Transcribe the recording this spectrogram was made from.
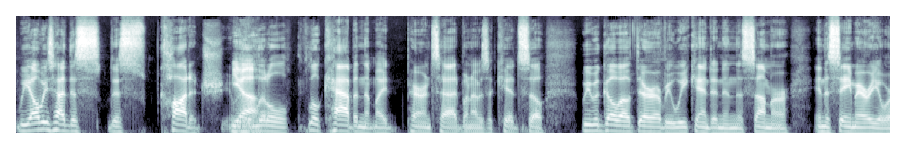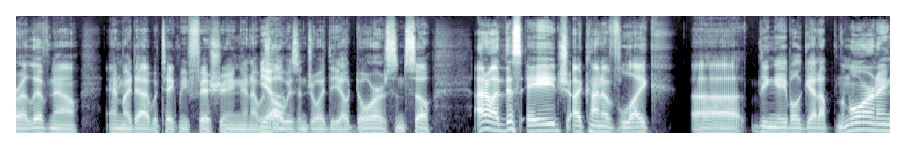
we always had this this cottage, Yeah. a little little cabin that my parents had when I was a kid. So we would go out there every weekend and in the summer in the same area where I live now, and my dad would take me fishing, and I was Yeah. always enjoyed the outdoors. And so I don't know. At this age, I kind of like. Uh, being able to get up in the morning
